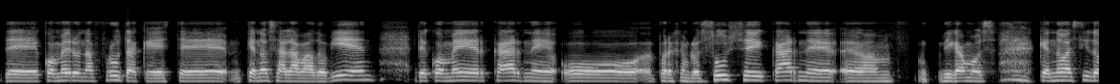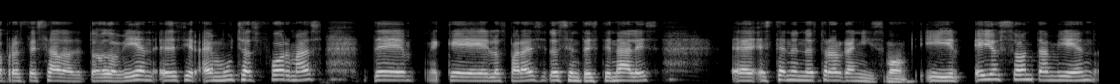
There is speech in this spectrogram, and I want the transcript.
de comer una fruta que, esté, que no se ha lavado bien, de comer carne o, por ejemplo, sushi, carne, em, digamos, que no ha sido procesada de todo bien. Es decir, hay muchas formas de que los parásitos intestinales eh, estén en nuestro organismo y ellos son también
